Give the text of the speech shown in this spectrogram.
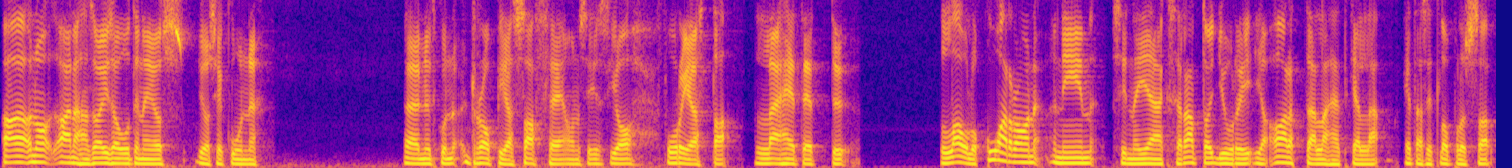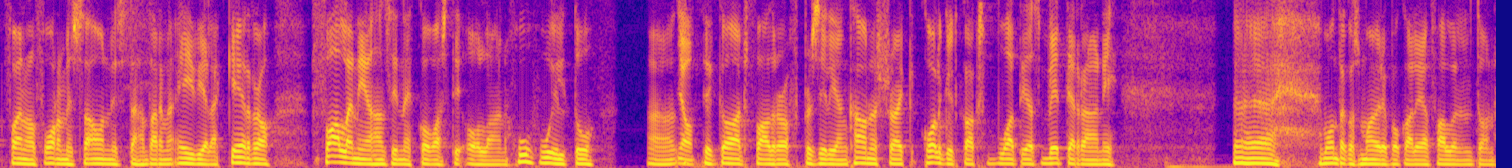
Ah, no ainahan se on iso uutinen, jos, jos ja kun ää, nyt kun Drop ja Safe on siis jo Furiasta lähetetty laulukuoroon, niin sinne jääkö se Rato, Juri ja Art tällä hetkellä, ketä sitten lopullisessa Final Formissa on, niin sitähän tarina ei vielä kerro. Falleniahan sinne kovasti ollaan huhuiltu. Uh, Joo. The Godfather of Brazilian Counter-Strike, 32-vuotias veteraani. Öö, montako majoripokaalia Fallen nyt on?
